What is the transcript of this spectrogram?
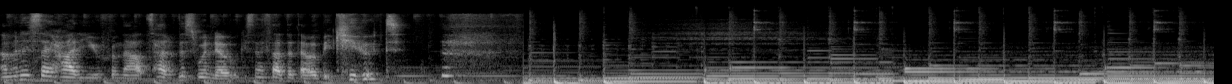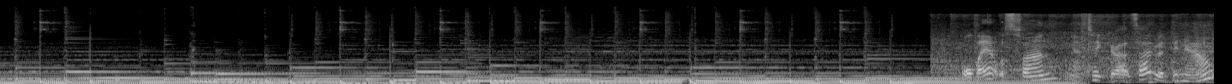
I'm gonna say hi to you from the outside of this window because I thought that that would be cute. Well, that was fun. I'm gonna take you outside with me now.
